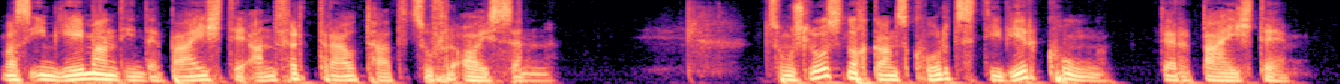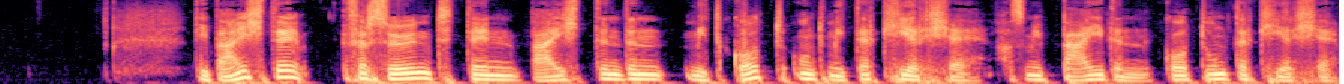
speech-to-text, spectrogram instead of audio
was ihm jemand in der Beichte anvertraut hat, zu veräußern. Zum Schluss noch ganz kurz die Wirkung der Beichte. Die Beichte versöhnt den Beichtenden mit Gott und mit der Kirche, also mit beiden, Gott und der Kirche.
